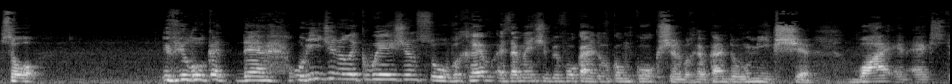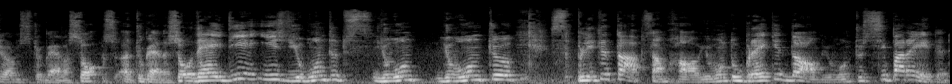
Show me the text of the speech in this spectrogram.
So if you look at the original equation, so we have, as I mentioned before, kind of a concoction, we have kind of a mixture, y and x terms together. So uh, together. So the idea is you want to you want you want to split it up somehow. You want to break it down. You want to separate it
